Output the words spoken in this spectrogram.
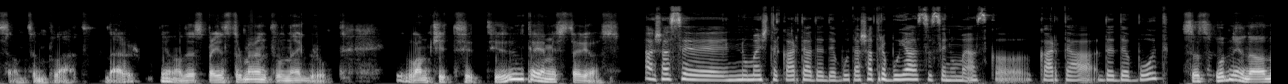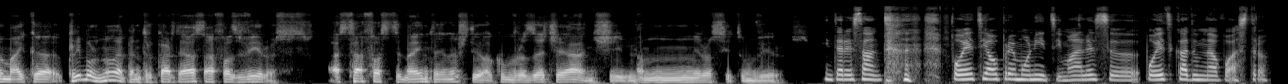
s-a întâmplat. Dar, you know, despre instrumentul negru, l-am citit, încă e misterios. Așa se numește cartea de debut, așa trebuia să se numească cartea de debut. Să-ți spun eu, numai că primul nume pentru cartea asta a fost Virus. Asta a fost înainte, nu știu, acum vreo 10 ani și am mirosit un virus. Interesant. Poeții au premoniții, mai ales uh, poeți ca dumneavoastră.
